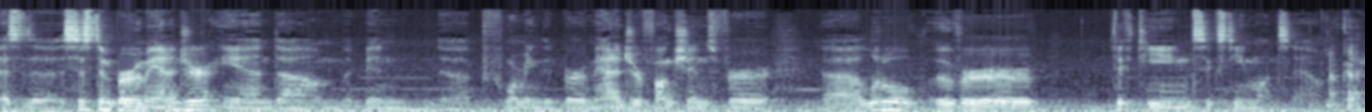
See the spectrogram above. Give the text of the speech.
as the assistant borough manager, and um, I've been uh, performing the borough manager functions for uh, a little over 15, 16 months now. Okay.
